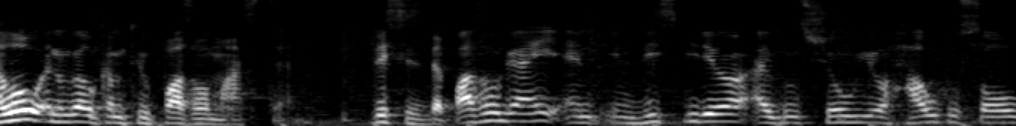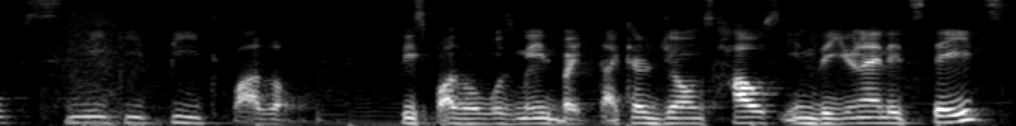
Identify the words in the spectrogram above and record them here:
Hello and welcome to Puzzle Master. This is the Puzzle Guy and in this video I will show you how to solve Sneaky Pete puzzle. This puzzle was made by Tucker Jones House in the United States.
